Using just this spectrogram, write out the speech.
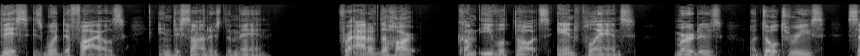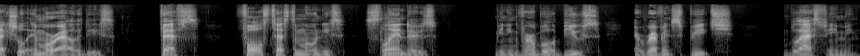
this is what defiles and dishonors the man. For out of the heart come evil thoughts and plans, murders, adulteries, sexual immoralities, thefts, false testimonies, slanders, meaning verbal abuse, irreverent speech, blaspheming.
